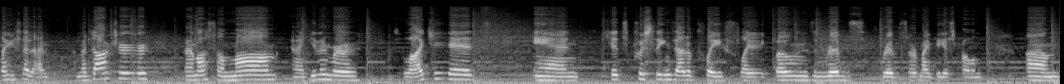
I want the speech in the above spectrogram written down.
like I said, I'm, I'm a doctor, but I'm also a mom, and I've given birth to a lot of kids, and kids push things out of place like bones and ribs. Ribs are my biggest problem. Um,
